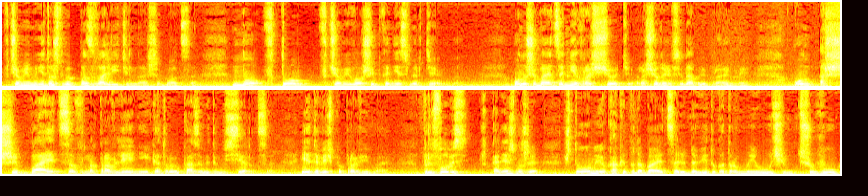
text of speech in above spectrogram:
в чем ему не то чтобы позволительно ошибаться, но в том, в чем его ошибка не смертельна. Он ошибается не в расчете, расчеты у него всегда были правильные. Он ошибается в направлении, которое указывает ему сердце. И это вещь поправимая. При условии, конечно же, что он ее, как и подобает царю Давиду, которому мы и учим, Чуву,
